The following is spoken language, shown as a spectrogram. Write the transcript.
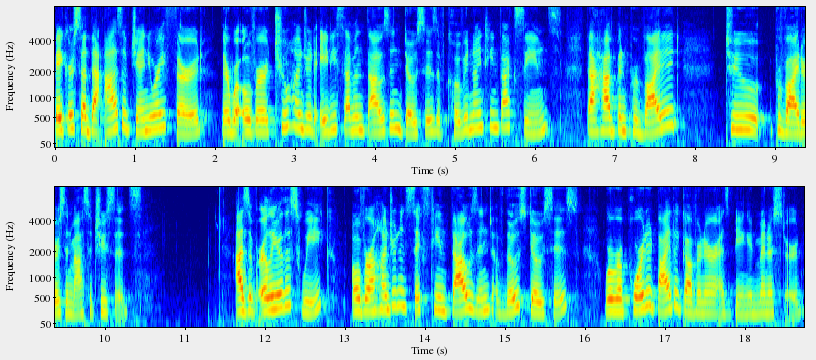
Baker said that as of January 3rd, there were over 287,000 doses of COVID-19 vaccines that have been provided to providers in Massachusetts. As of earlier this week, over 116,000 of those doses were reported by the governor as being administered.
